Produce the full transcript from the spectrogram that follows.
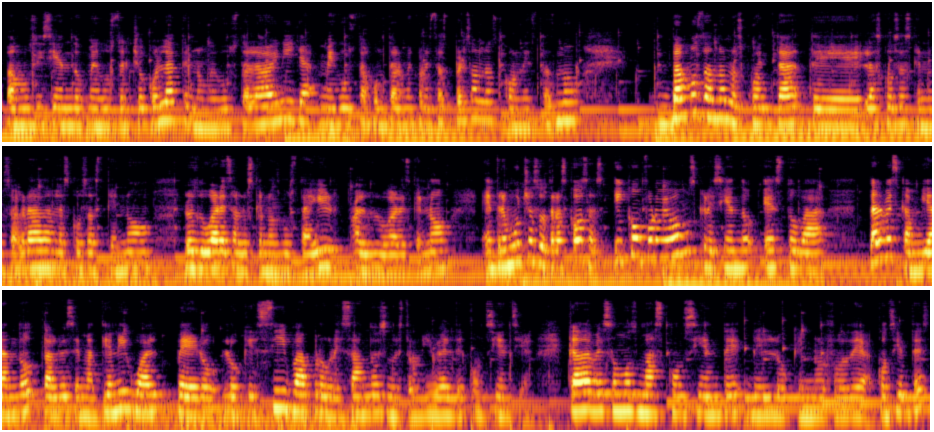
vamos diciendo, me gusta el chocolate, no me gusta la vainilla, me gusta juntarme con estas personas, con estas no. Vamos dándonos cuenta de las cosas que nos agradan, las cosas que no, los lugares a los que nos gusta ir, a los lugares que no, entre muchas otras cosas. Y conforme vamos creciendo, esto va Tal vez cambiando, tal vez se mantiene igual, pero lo que sí va progresando es nuestro nivel de conciencia. Cada vez somos más conscientes de lo que nos rodea, conscientes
